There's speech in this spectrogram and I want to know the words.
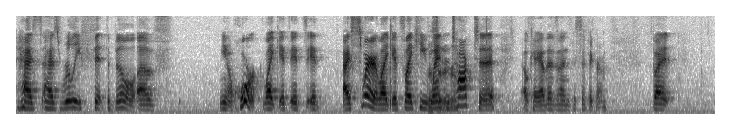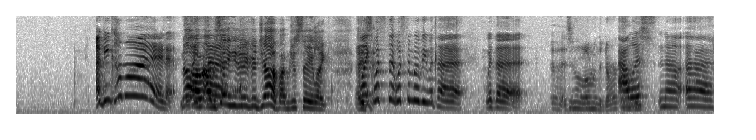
has has really fit the bill of, you know, horror. Like it's it's it. I swear, like it's like he went and Rim. talked to, okay, other than Pacific Rim, but. I mean, come on. No, Like I'm, I'm saying he did a good job. I'm just saying, like, Like what's the what's the movie with a with a Uh, isn't Alone in the Dark? Alice, no, uh,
